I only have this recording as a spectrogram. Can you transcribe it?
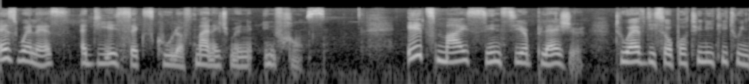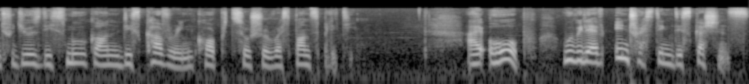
as well as at the ESSEC School of Management in France. It's my sincere pleasure to have this opportunity to introduce this MOOC on discovering corporate social responsibility. I hope we will have interesting discussions,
